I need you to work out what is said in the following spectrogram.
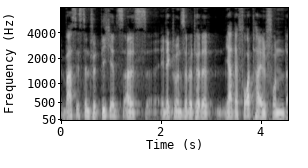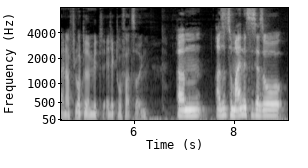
was ist denn für dich jetzt als Elektroinstallateur der, ja, der Vorteil von deiner Flotte mit Elektrofahrzeugen? Ähm, also zum einen ist es ja so,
